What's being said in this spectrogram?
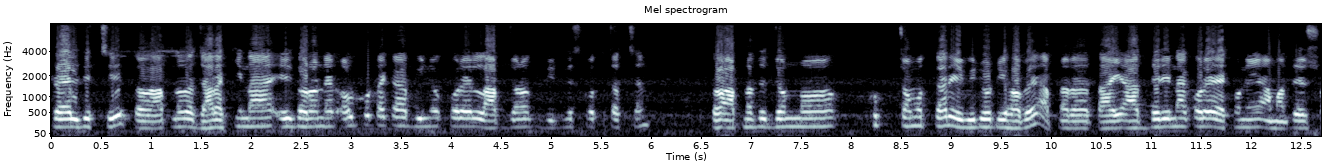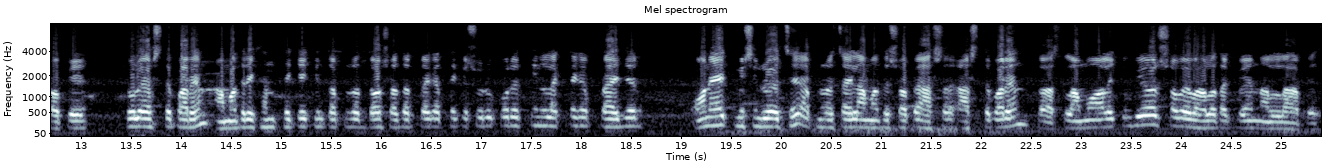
ট্রায়াল দিচ্ছি। তো আপনারা যারা কিনা এই ধরনের অল্প টাকা বিনিয়োগ করে লাভজনক বিজনেস করতে চাচ্ছেন, তো আপনাদের জন্য খুব চমৎকার এই ভিডিওটি হবে। আপনারা তাই আর দেরি না করে এখনই আমাদের শপে চলে আসতে পারেন। আমাদের এখান থেকে কিন্তু আপনারা দশ হাজার টাকা থেকে শুরু করে তিন লাখ টাকা প্রাইজের অনেক মেশিন রয়েছে। আপনারা চাইলে আমাদের শপে আসা আসতে পারেন। তো আসসালামু আলাইকুম বিয়র সবাই ভালো থাকবেন। আল্লাহ হাফেজ।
